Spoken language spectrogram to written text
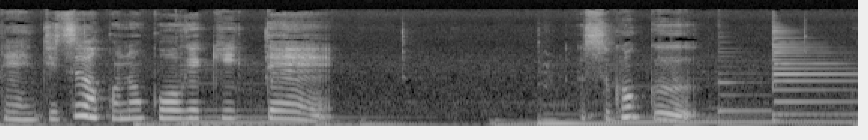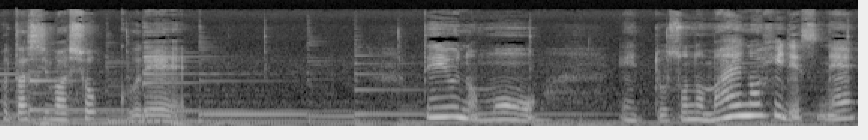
で実はこの攻撃ってすごく私はショックでっていうのも、えっと、その前の日ですね。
